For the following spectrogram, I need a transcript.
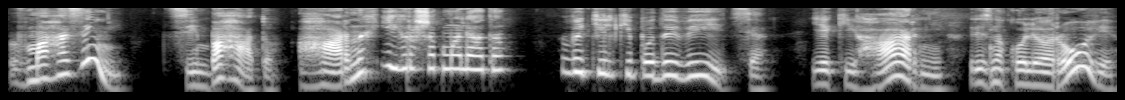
В магазині цім багато гарних іграшок малята. Ви тільки подивіться, які гарні різнокольорові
